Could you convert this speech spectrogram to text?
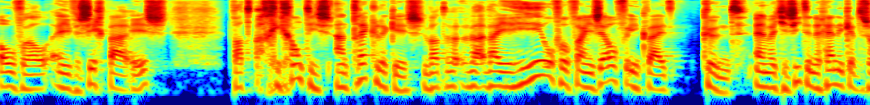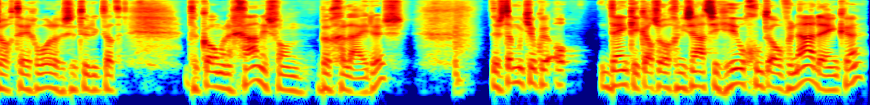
overal even zichtbaar is. Wat, wat gigantisch aantrekkelijk is. Wat, waar, waar je heel veel van jezelf in kwijt En wat je ziet in de gehandicaptenzorg tegenwoordig is natuurlijk dat een komende gaan is van begeleiders. Dus daar moet je ook weer, denk ik, als organisatie heel goed over nadenken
